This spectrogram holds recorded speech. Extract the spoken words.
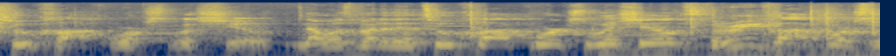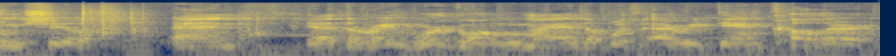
Two Klock Werks windshield. Now, what's better than two Klock Werks windshields? Three Klock Werks windshield. And at the rate we're going, we might end up with every damn color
